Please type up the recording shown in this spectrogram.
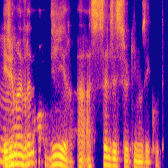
Et hmm. j'aimerais vraiment dire à, celles et ceux qui nous écoutent,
